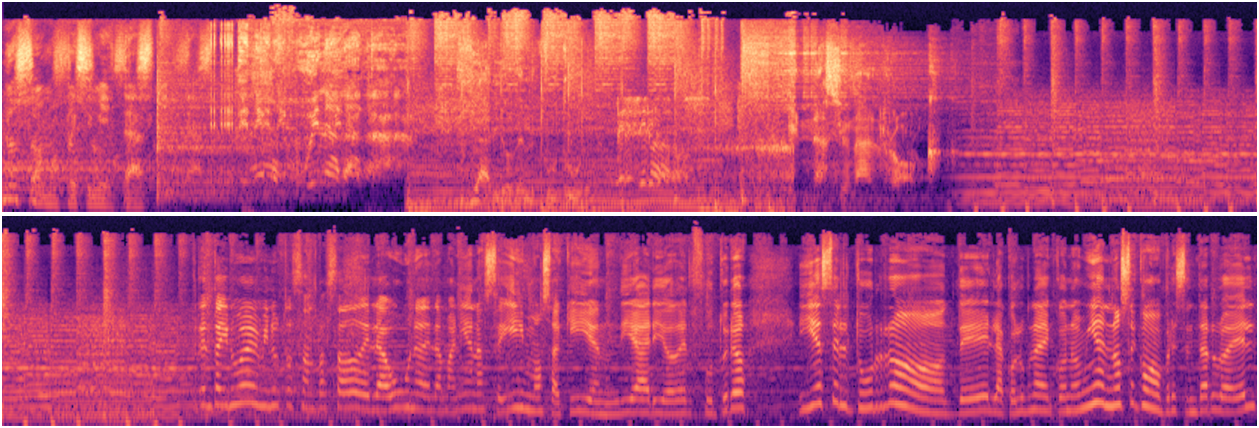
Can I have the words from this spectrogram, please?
No somos pesimistas. Tenemos buena data. Diario del futuro. De 0 a 2. En Nacional Rock. 39 minutos han pasado de la una de la mañana, seguimos aquí en Diario del Futuro y es el turno de la columna de economía, no sé cómo presentarlo a él,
